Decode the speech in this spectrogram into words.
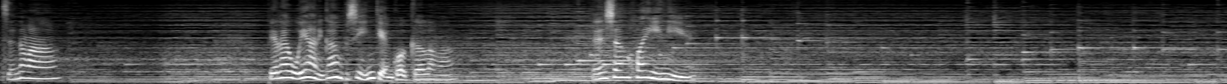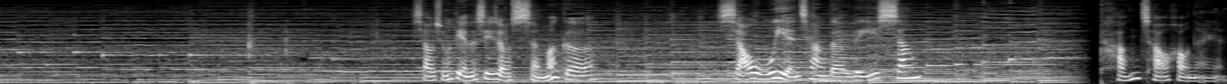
真的吗？别来无恙，你刚刚不是已经点过歌了吗？人生欢迎你。小熊点的是一首什么歌？小五演唱的《离殇》。唐朝好男人，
